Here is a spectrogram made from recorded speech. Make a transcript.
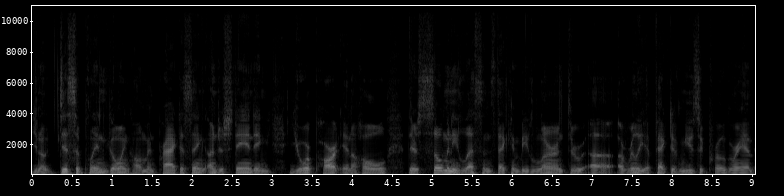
you know, discipline, going home and practicing, understanding your part in a whole. There's so many lessons that can be learned through a, a, really effective music program,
